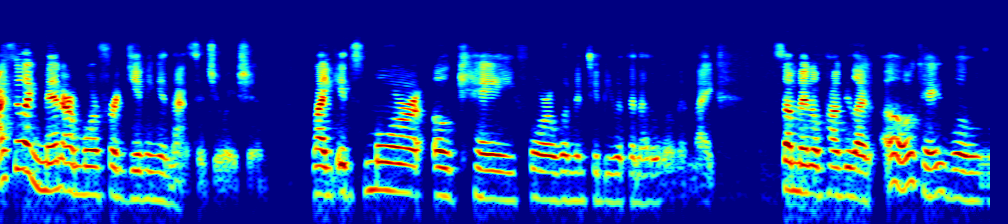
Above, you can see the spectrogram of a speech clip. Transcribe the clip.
I feel like men are more forgiving in that situation. Like it's more okay for a woman to be with another woman. Like some men will probably be like, oh, okay, well,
